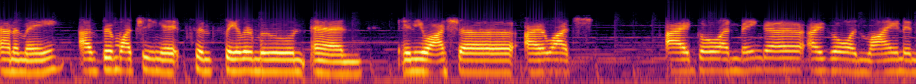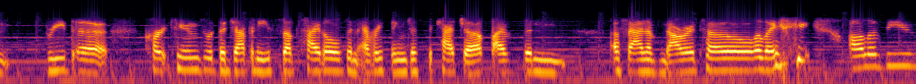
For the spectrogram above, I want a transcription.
anime. I've been watching it since Sailor Moon and Inuyasha. I watch. I go on manga. I go online and read the cartoons with the Japanese subtitles and everything just to catch up. I've been a fan of Naruto, like all of these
